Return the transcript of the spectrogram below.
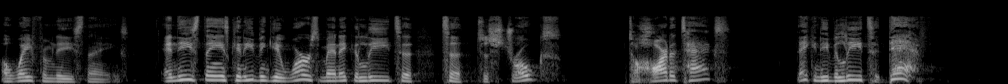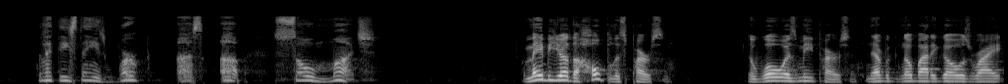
away from these things. And these things can even get worse, man. They can lead to, to, to strokes, to heart attacks. They can even lead to death. We let these things work us up so much. Or maybe you're the hopeless person, the woe is me person. Never nobody goes right.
